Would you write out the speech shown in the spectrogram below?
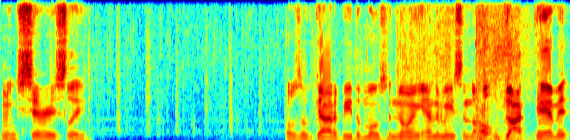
I mean, seriously. Those have got to be the most annoying enemies in the whole. God damn it!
